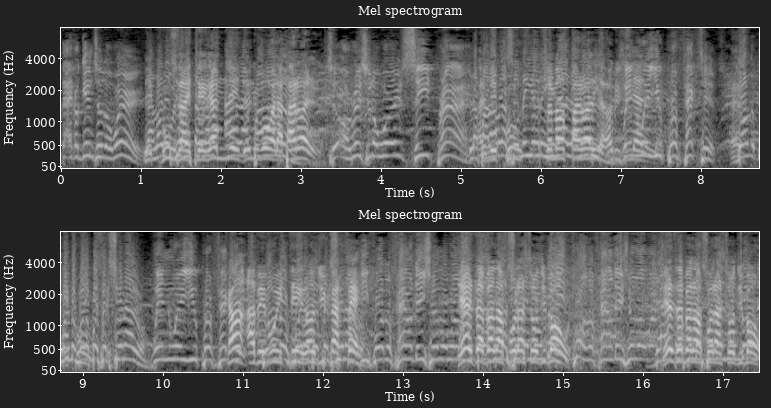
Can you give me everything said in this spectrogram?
back again to the word. La novia L'épouse se a été ramenée de nouveau à la parole. À l'épouse, semence la parole perfected? Quand avez-vous été rendu parfait? Dès avant la fondation du monde. Dès avant la fondation du monde.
